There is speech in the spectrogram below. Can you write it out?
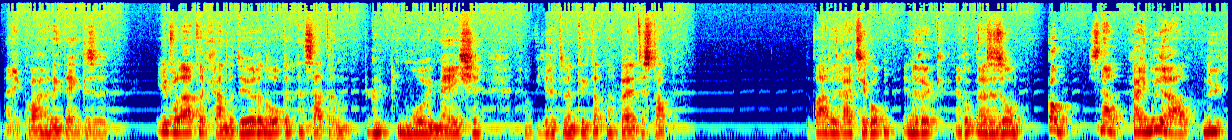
Merkwaardig, denken ze. Even later gaan de deuren open en staat er een bloedmooi meisje van 24 dat naar buiten stapt. De vader draait zich om in een ruk en roept naar zijn zoon. Kom, snel, ga je moeder halen, nu.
